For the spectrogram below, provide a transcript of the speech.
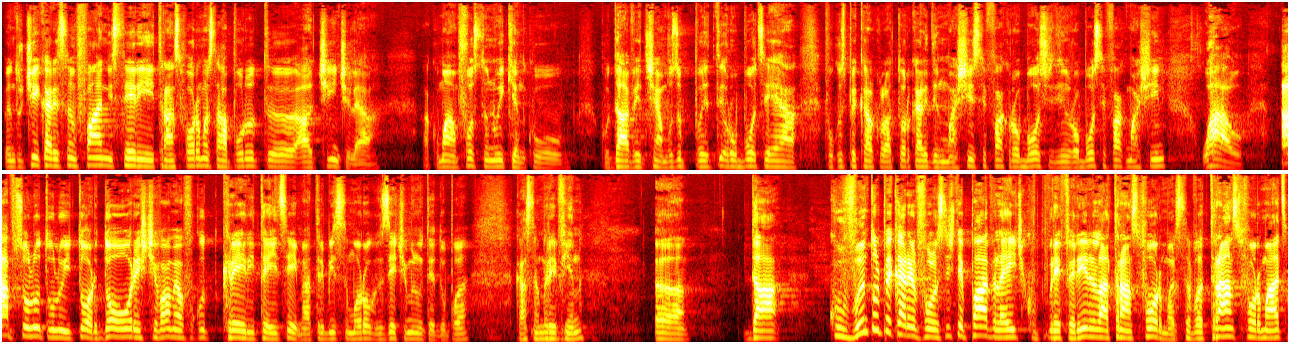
Pentru cei care sunt fani seriei Transformers a apărut uh, al cincilea. Acum am fost în weekend cu cu David și am văzut pe roboții aia făcuți pe calculator care din mașini se fac roboți și din roboți se fac mașini. Wow! Absolut uluitor. Două ore și ceva mi-au făcut creierii tăiței. Mi-a trebuit să mă rog 10 minute după ca să-mi revin. Uh, dar cuvântul pe care îl folosește Pavel aici cu referire la transformer, să vă transformați,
